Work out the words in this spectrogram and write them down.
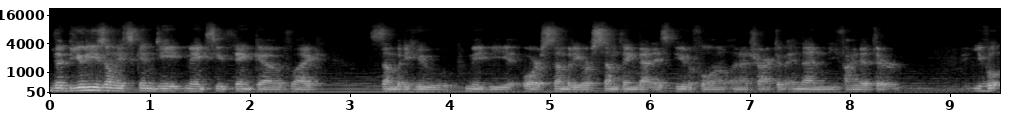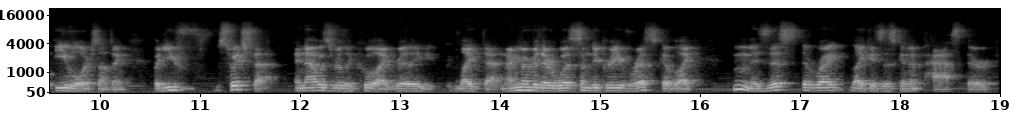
the beauty's only skin deep makes you think of like somebody who maybe or somebody or something that is beautiful and attractive, and then you find out they're evil evil or something. But you f- switch that and that was really cool. I really liked that. And I remember there was some degree of risk of like, hmm, is this the right like is this going to pass their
